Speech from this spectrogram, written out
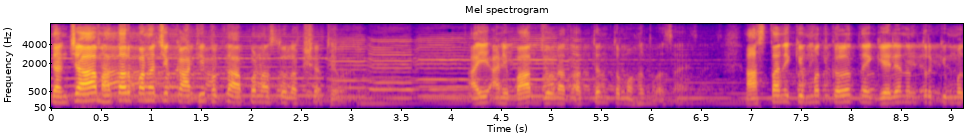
त्यांच्या म्हातारपणाची काठी फक्त आपण असतो लक्षात ठेवा. आई आणि बाप जीवनात अत्यंत महत्त्वाचा आहे. असताना किंमत कळत नाही गेल्यानंतर किंमत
